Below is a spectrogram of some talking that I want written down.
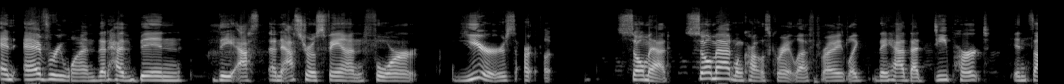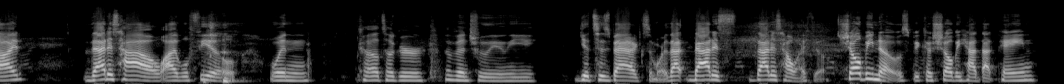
And everyone that had been the an Astros fan for years are uh, so mad, so mad when Carlos Correa left. Right, like they had that deep hurt inside. That is how I will feel when Kyle Tucker eventually gets his bag somewhere. That that is that is how I feel. Shelby knows because Shelby had that pain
